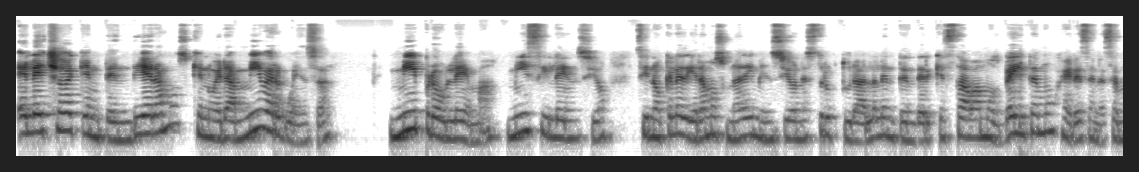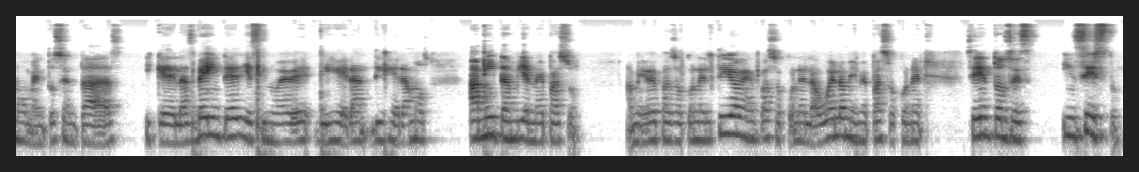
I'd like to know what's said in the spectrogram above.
el hecho de que entendiéramos que no era mi vergüenza, mi problema, mi silencio, sino que le diéramos una dimensión estructural al entender que estábamos 20 mujeres en ese momento sentadas y que de las 20, 19 dijeran, dijéramos, a mí también me pasó. A mí me pasó con el tío, a mí me pasó con el abuelo, a mí me pasó con él. ¿Sí? Entonces, insisto,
